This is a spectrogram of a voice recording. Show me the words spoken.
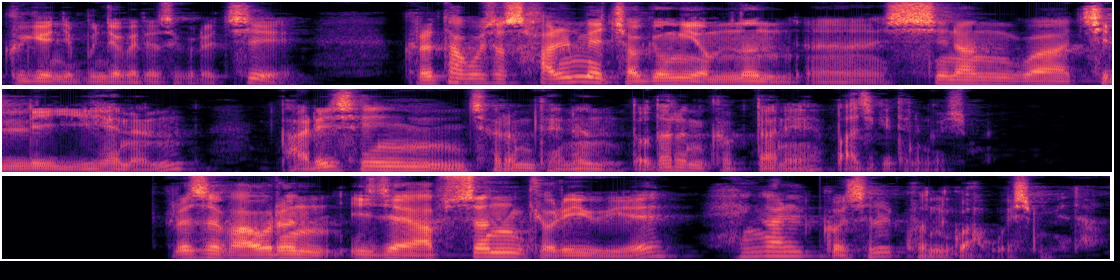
그게 이제 문제가 돼서 그렇지 그렇다고 해서 삶에 적용이 없는 어, 신앙과 진리 이해는 바리새인처럼 되는 또 다른 극단에 빠지게 되는 것입니다. 그래서 바울은 이제 앞선 교리 위에 행할 것을 권고하고 있습니다.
